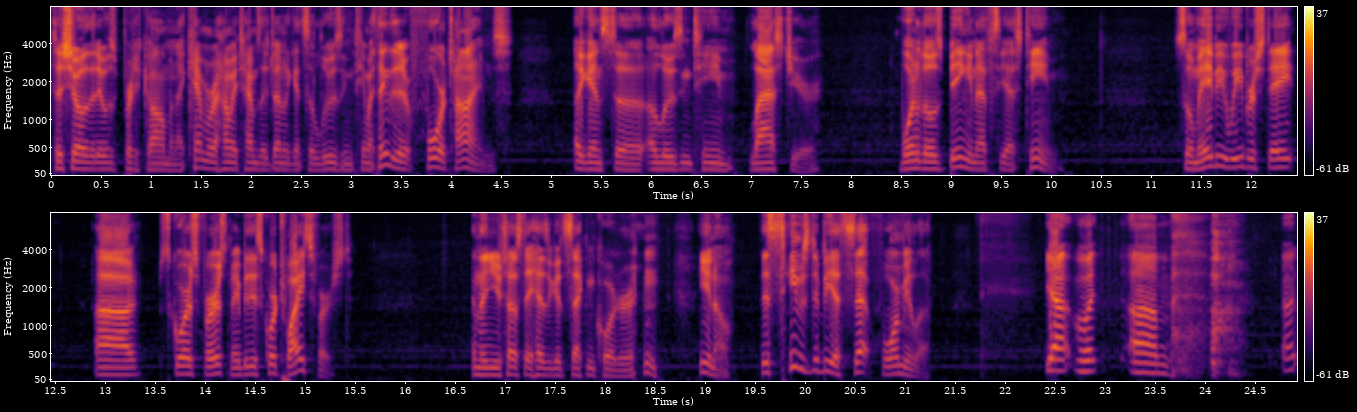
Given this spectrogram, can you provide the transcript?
to show that it was pretty common. I can't remember how many times they've done it against a losing team. I think they did it four times against a, a losing team last year. One of those being an FCS team. So maybe Weber State uh, scores first. Maybe they score twice first, and then Utah State has a good second quarter. And you know, this seems to be a set formula. Yeah, but um, I,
